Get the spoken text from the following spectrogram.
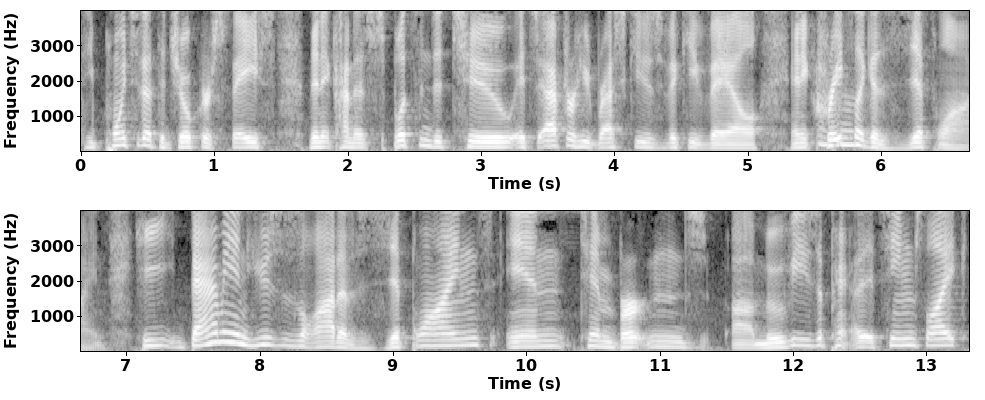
he points it at the Joker's face, then it kind of splits into two. It's after he rescues Vicky Vale, and it creates like a zip line. He Batman uses a lot of zip lines in Tim Burton's uh, movies. It seems like,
